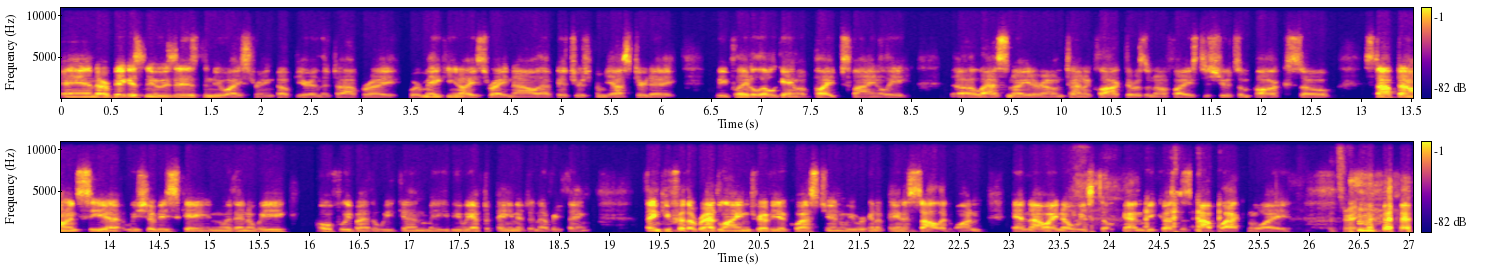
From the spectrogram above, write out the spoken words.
And our biggest news is the new ice rink up here in the top right. We're making ice right now. That picture's from yesterday. We played a little game of pipes finally uh, last night around 10 o'clock. There was enough ice to shoot some pucks. So stop down and see it. We should be skating within a week. Hopefully by the weekend, maybe we have to paint it and everything. Thank you for the red line trivia question. We were going to paint a solid one, and now I know we still can because it's not black and white. That's right.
